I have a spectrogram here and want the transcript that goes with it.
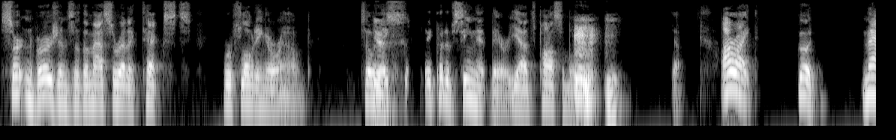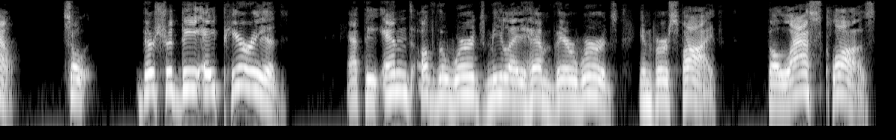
certain versions of the Masoretic texts were floating around. So Yes. they, they could have seen it there. Yeah, it's possible. Yeah. All right. Good. Now, so there should be a period at the end of the words milehem, their words in verse five. The last clause,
